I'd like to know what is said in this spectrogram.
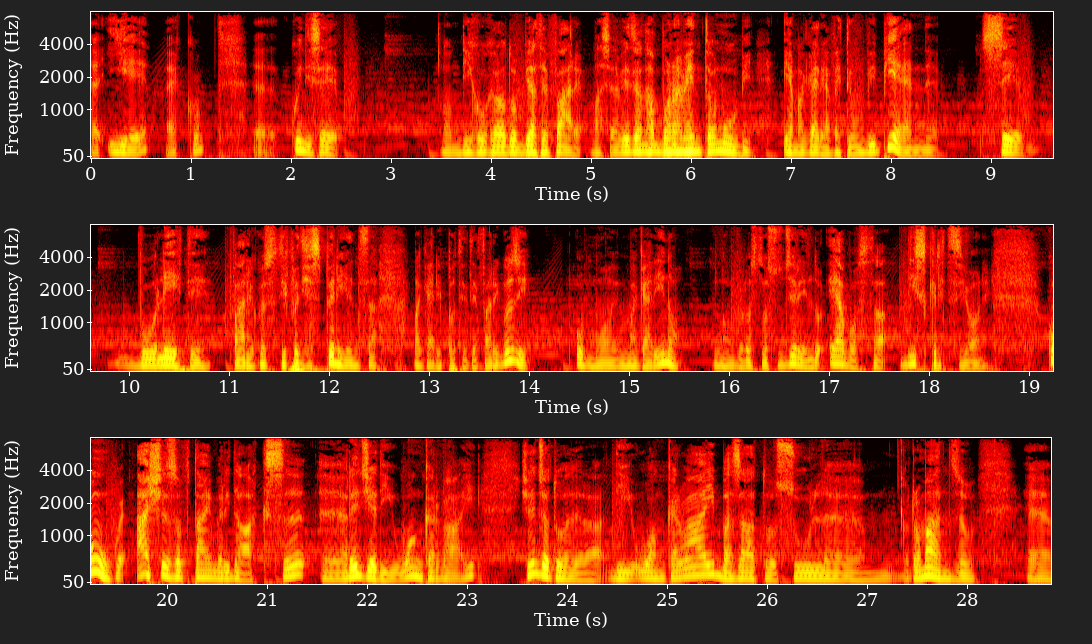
eh, IE, ecco. Eh, quindi se non dico che lo dobbiate fare, ma se avete un abbonamento a Mubi e magari avete un VPN, se volete fare questo tipo di esperienza, magari potete fare così, o magari no, non ve lo sto suggerendo, è a vostra discrezione. Comunque, Ashes of Time Redux, eh, regia di Wong Kar Wai, sceneggiatura di Wong Kar Wai, basato sul eh, romanzo eh,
